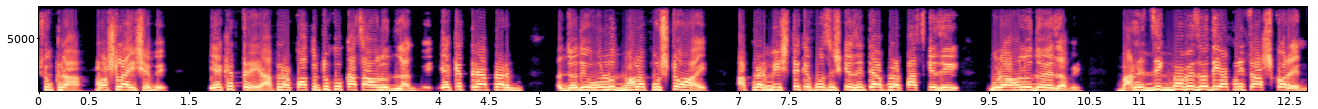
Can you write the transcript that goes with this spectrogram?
শুকনা মশলা হিসেবে। এক্ষেত্রে আপনার কতটুকু কাঁচা হলুদ লাগবে? এক্ষেত্রে আপনার যদি হলুদ ভালো পুষ্ট হয়, আপনার বিশ থেকে পঁচিশ কেজিতে আপনার পাঁচ কেজি গুঁড়া হলুদ হয়ে যাবে। বাণিজ্যিক ভাবে যদি আপনি চাষ করেন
